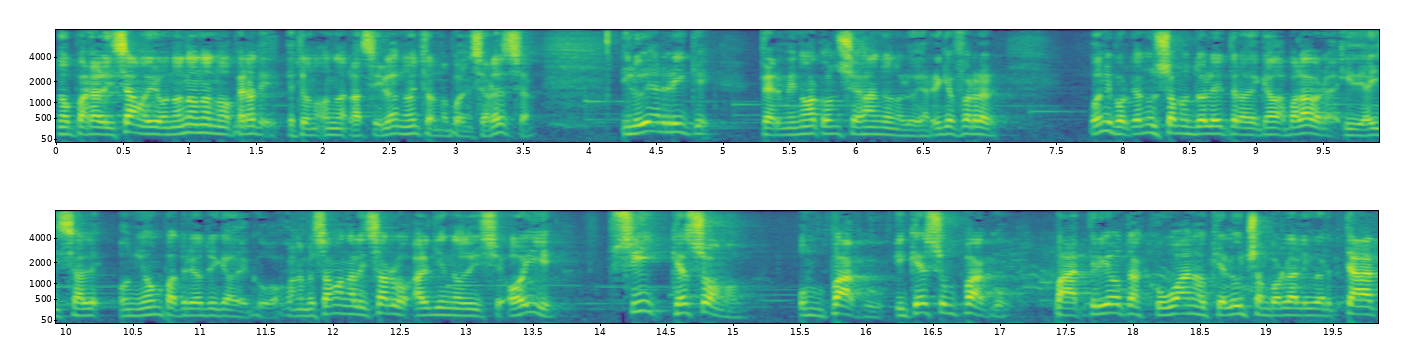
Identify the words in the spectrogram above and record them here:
Nos paralizamos. Digo, no, no, no, no, espérate, esto no, no, las siglas nuestras no pueden ser esas. Y Luis Enrique terminó aconsejándonos, Luis Enrique Ferrer, bueno, ¿y por qué no usamos dos letras de cada palabra? Y de ahí sale Unión Patriótica de Cuba. Cuando empezamos a analizarlo, alguien nos dice, oye, sí, ¿qué somos? Un PACU. ¿Y qué es un PACU? Patriotas cubanos que luchan por la libertad,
